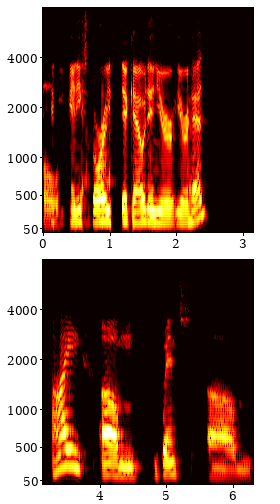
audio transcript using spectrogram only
oh, any, any yeah. stories stick out in your your head? I um, went um,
